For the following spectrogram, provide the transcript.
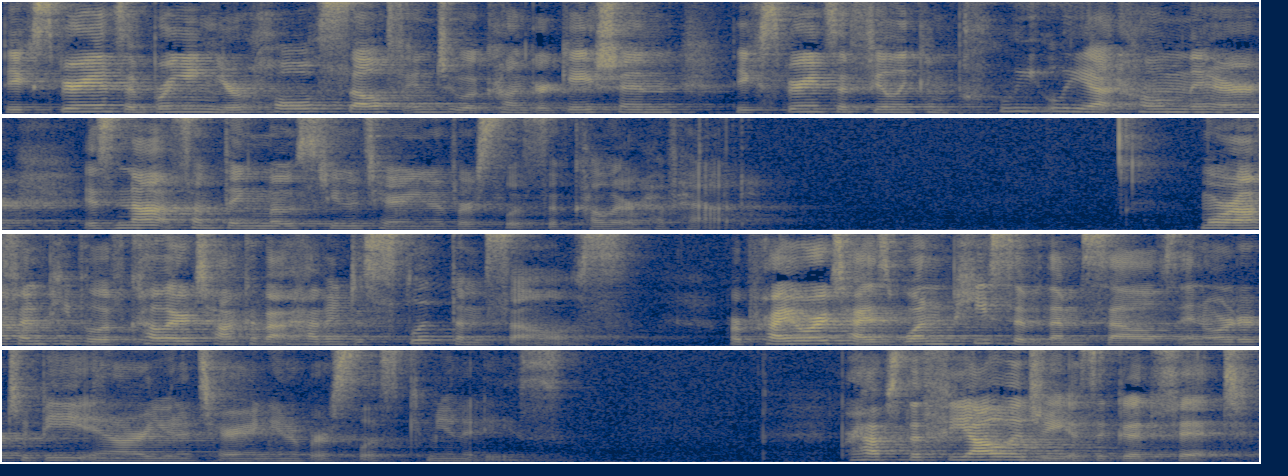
The experience of bringing your whole self into a congregation, the experience of feeling completely at home there, is not something most Unitarian Universalists of color have had. More often, people of color talk about having to split themselves or prioritize one piece of themselves in order to be in our Unitarian Universalist communities. Perhaps the theology is a good fit,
